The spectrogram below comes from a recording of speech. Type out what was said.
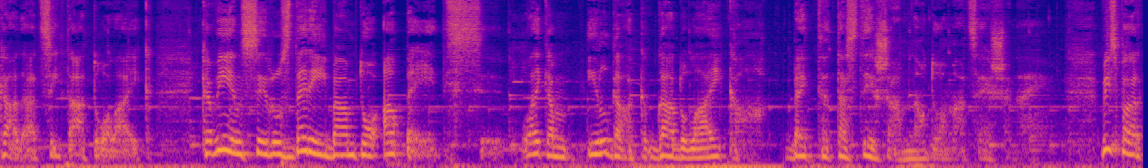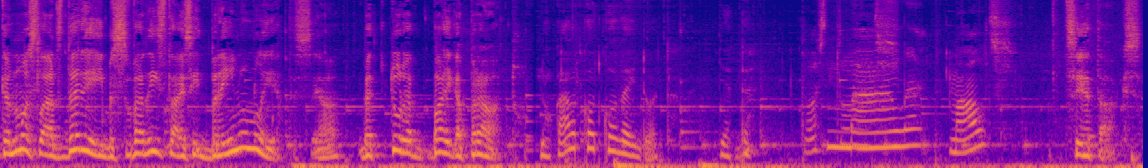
kādā citā to laika. Ka viens ir uz derībām to apēdis, laikam ilgāku gadu laikā, bet tas tiešām nav domāts ēšanai. Vispār, ka noslēdz derības, var iztaisīt brīnumlietas, ja? bet tur baiga prātu. No kā var kaut ko veidot? Ja te Māla. Māls, Cietāks.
